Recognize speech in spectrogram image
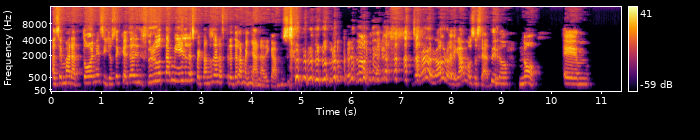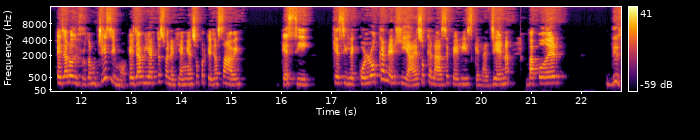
hace maratones y yo sé que ella disfruta mil despertándose a las 3 de la mañana, digamos. Yo no lo logro, perdón. Yo no lo logro, digamos, o sea, Sí, no. no. Em, ella lo disfruta muchísimo. Ella vierte su energía en eso porque ella sabe que si, que si le coloca energía a eso que la hace feliz, que la llena, va a poder eh,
